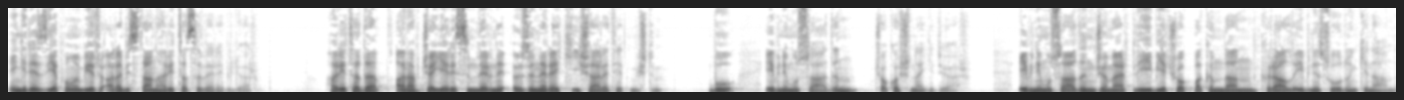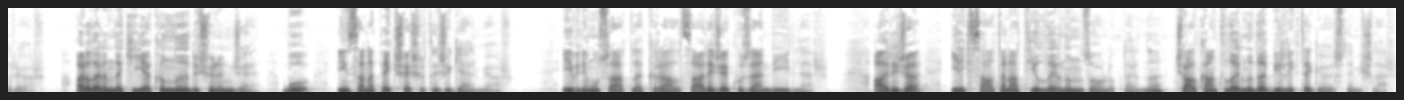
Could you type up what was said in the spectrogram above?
İngiliz yapımı bir Arabistan haritası verebiliyorum. Haritada Arapça yer isimlerini özenerek işaret etmiştim. Bu İbni Musad'ın çok hoşuna gidiyor. İbni Musad'ın cömertliği birçok bakımdan Kral İbni Suud'unkini andırıyor. Aralarındaki yakınlığı düşününce bu insana pek şaşırtıcı gelmiyor. İbni Musa'dla kral sadece kuzen değiller. Ayrıca ilk saltanat yıllarının zorluklarını, çalkantılarını da birlikte göğüslemişler.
